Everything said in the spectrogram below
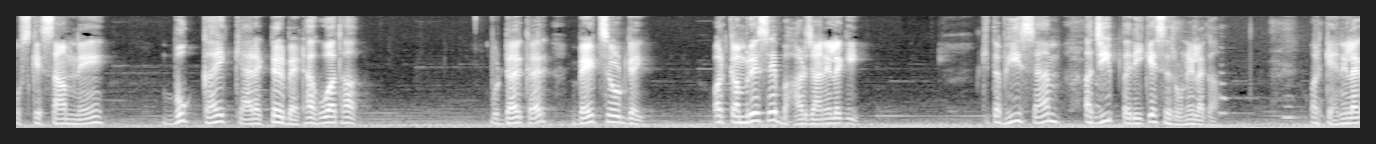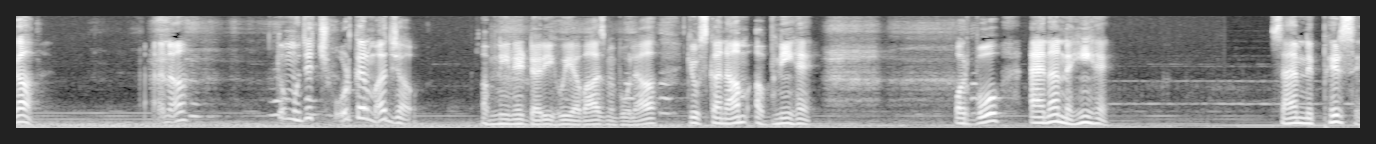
उसके सामने बुक का एक कैरेक्टर बैठा हुआ था। वो डर कर बेड से उठ गई और कमरे से बाहर जाने लगी, कि तभी सैम अजीब तरीके से रोने लगा और कहने लगा ना तुम मुझे छोड़कर मत जाओ। अवनी ने डरी हुई आवाज़ में बोला कि उसका नाम अवनी है और वो ऐना नहीं है। सैम ने फिर से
